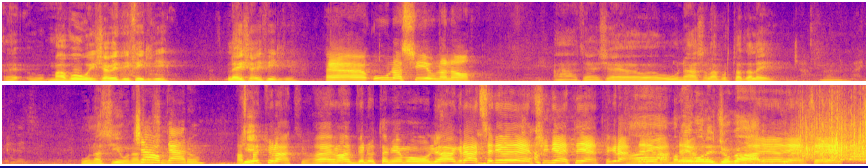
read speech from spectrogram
eh, ma voi avete i figli? Lei c'ha i figli? Eh, una sì e una no. Ah, c'è, c'è una se l'ha portata lei. Eh. Una sì, una no. Ciao caro. Aspetti un attimo, eh, no, è venuta mia moglie. Ah, grazie, arrivederci, niente, niente, grazie. Ah, arrivate, ma lei arrivate. vuole giocare, Arrivederci, arrivederci.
